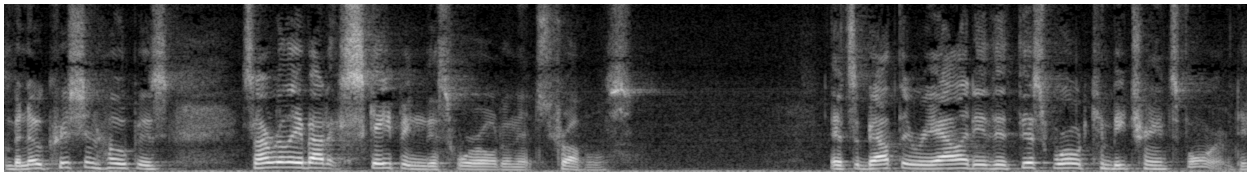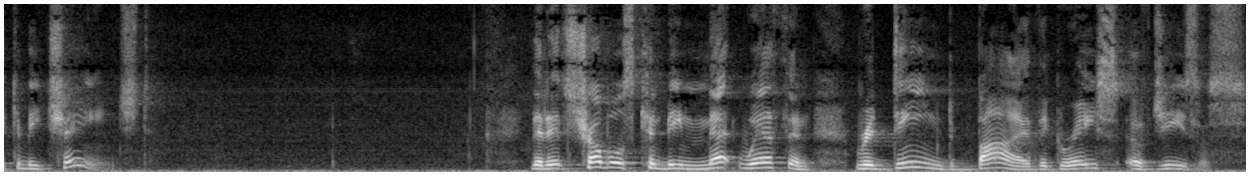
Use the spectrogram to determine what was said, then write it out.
But no, Christian hope is it's not really about escaping this world and its troubles. It's about the reality that this world can be transformed, it can be changed. That its troubles can be met with and redeemed by the grace of Jesus.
